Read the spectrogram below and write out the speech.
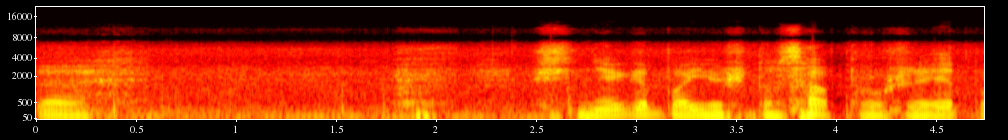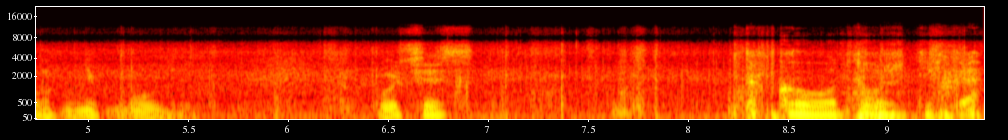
Да. Снега боюсь, что завтра уже этого не будет. С- такого дождика.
